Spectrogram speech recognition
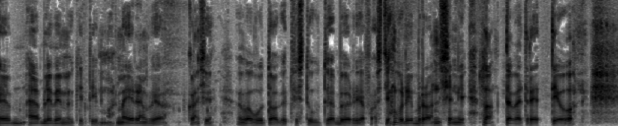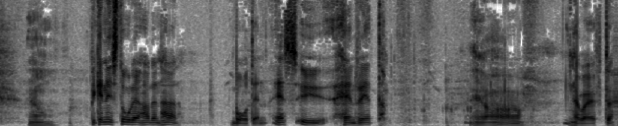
här, här blev det mycket timmar, mer än vi har kanske överhuvudtaget förstod till jag började fast jag varit i branschen i långt över 30 år. Ja. Vilken historia har den här båten, SY Henrietta? Ja, det var efter,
